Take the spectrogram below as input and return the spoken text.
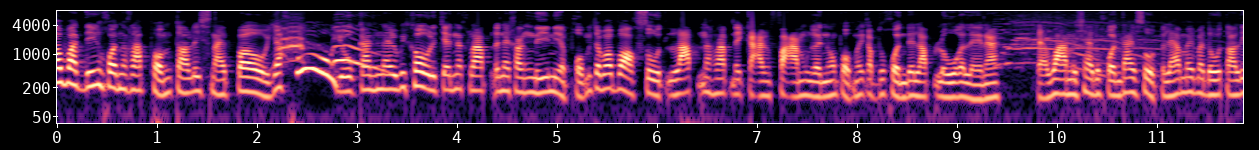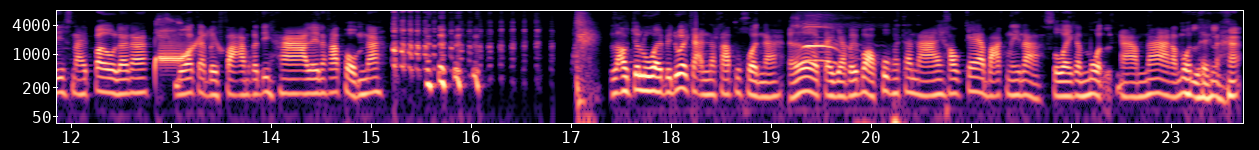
สวัสดีทุกคนนะครับ ผมตอริสไนเปิลยาฮูอยู่กันในวิ c o ล e เจนนะครับ และในครั้งนี้เนี่ยผมจะมาบอกสูตรลับนะครับ ในการฟาร์มเงินของผมให้กับทุกคนได้รับรู้กันเลยนะ แต่ว่าไม่ใช่ทุกคนได้สูตรไปแล้วไม่มาดูตอริสไนเปิลแล้วนะมัวแต่ไปฟาร์มกันที่ฮาเลยนะครับผมนะ เราจะรวยไปด้วยกันนะครับ ทุกคนนะเออแต่อย่าไปบอกผู้พัฒนาให้เขาแก้บั๊กนี้ล่ะซวยกันหมดงามหน้ากันหมดเลยนะฮะ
